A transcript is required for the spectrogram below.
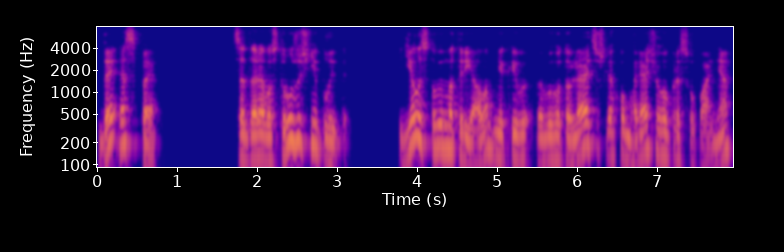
ДСП це деревостружечні плити. Є листовим матеріалом, який виготовляється шляхом гарячого пресування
